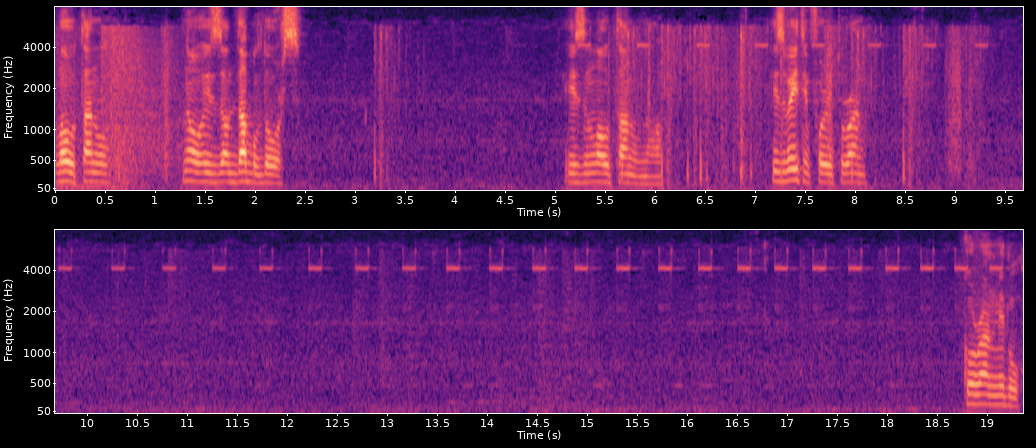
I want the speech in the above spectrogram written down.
Low tunnel. No, he's on double doors. He's in low tunnel now. He's waiting for you to run. Go run middle.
